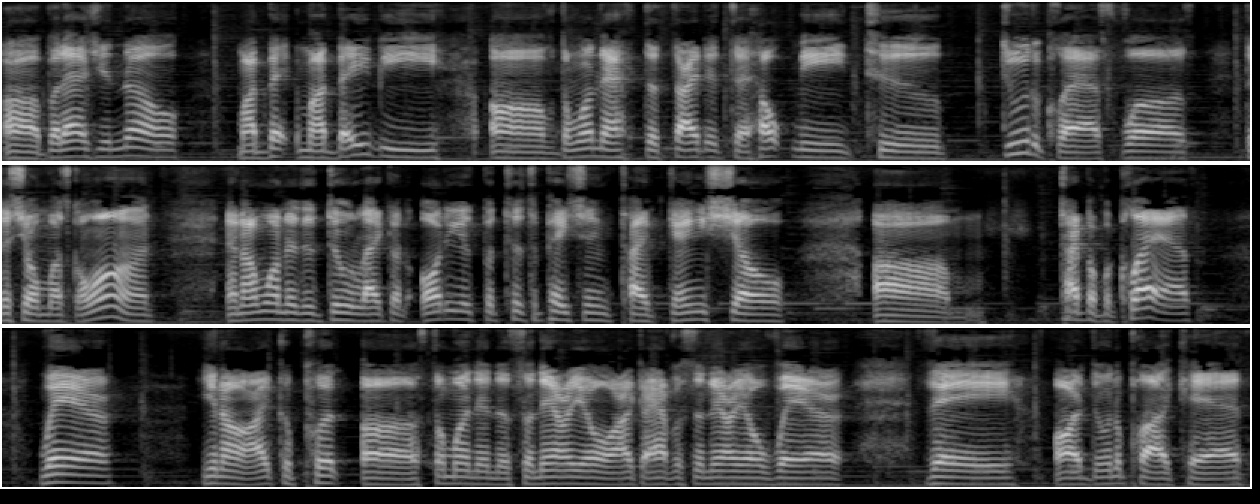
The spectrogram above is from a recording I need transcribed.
Uh, but as you know, my ba- my baby, uh, the one that decided to help me to do the class was the show must go on, and I wanted to do like an audience participation type game show, um, type of a class where you know, I could put uh, someone in a scenario, or I could have a scenario where they are doing a podcast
